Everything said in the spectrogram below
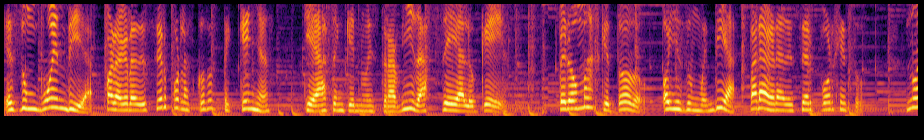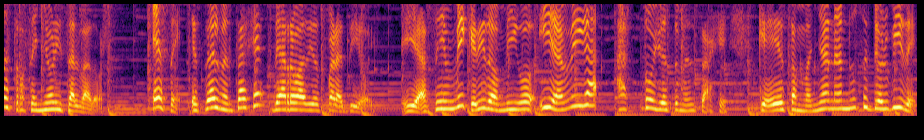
Es un buen día para agradecer por las cosas pequeñas que hacen que nuestra vida sea lo que es. Pero más que todo, hoy es un buen día para agradecer por Jesús, nuestro Señor y Salvador. Ese es el mensaje de arroba Dios para ti hoy. Y así, mi querido amigo y amiga, haz tuyo este mensaje. Que esta mañana no se te olvide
